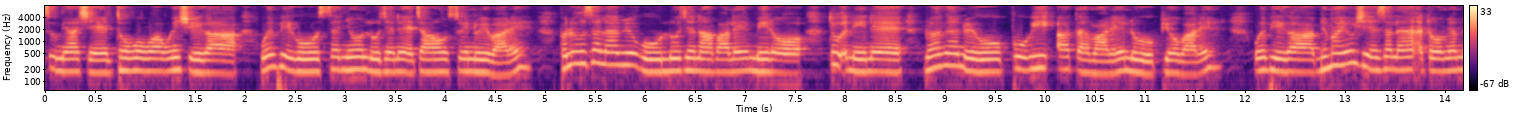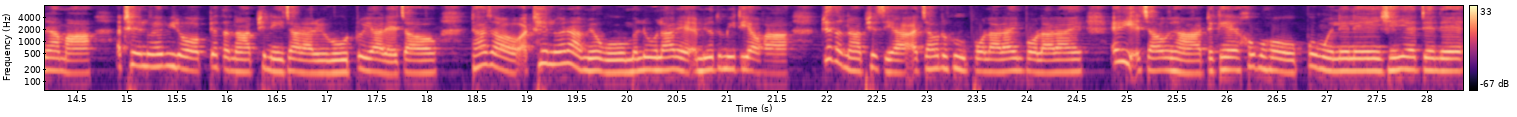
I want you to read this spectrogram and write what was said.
စုများရှင်ဒေါ်ဝဝဝင်းရွှေကဝင်းဖေကိုဇာတ်ညွှန်းလိုချင်တဲ့အကြောင်းဆွေးနွေးပါတယ်။ဘလူဇက်လန်းမျိုးကိုလိုချင်တာပါလဲမေးတော့သူ့အနေနဲ့လွမ်းကန်းတွေကိုပို့ပြီးအာတန်ပါတယ်လို့ပြောပါတယ်။ဝင်းဖေကမြန်မာရုပ်ရှင်ဇာတ်လန်းအတော်များများမှာအထင်လွဲပြီးတော့ပြဿနာဖြစ်နေကြတာတွေကိုတွေ့ရတဲ့အကြောင်းဒါကြောင့်အထင်လွဲတာမျိုးကိုမလိုလားတဲ့အမျိုးသမီးတစ်ယောက်ဟာပြဿနာဖြစ်စရာအကြောင်းတစ်ခုပေါ်လာတိုင်းပေါ်လာတိုင်းအဲ့ဒီအကြောင်းဟာတကယ်ဟုတ်မဟုတ်ပုံဝင်လင်းလင်းရဲရဲတင်းတင်း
